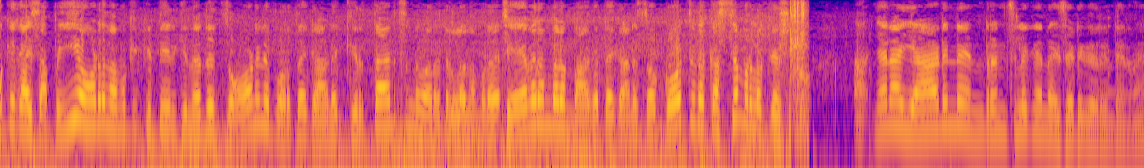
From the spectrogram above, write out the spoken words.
ഓക്കെ ഗൈസ് അപ്പൊ ഈ ഓർഡർ നമുക്ക് കിട്ടിയിരിക്കുന്നത് സോണിന് പുറത്തേക്കാണ്. കിർത്താൻസ് എന്ന് പറഞ്ഞിട്ടുള്ള നമ്മുടെ ചേവരമ്പലം ഭാഗത്തേക്കാണ്. So go to the customer location ഞാൻ ആ യാർഡിന്റെ എൻട്രൻസിലേക്ക് ഞാൻ നൈസായിട്ട് കയറിണ്ടായിരുന്നേ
